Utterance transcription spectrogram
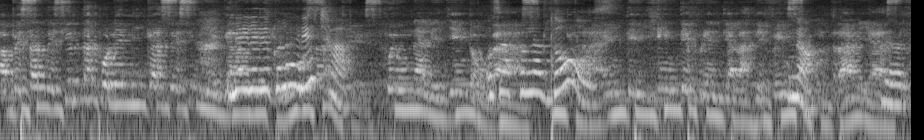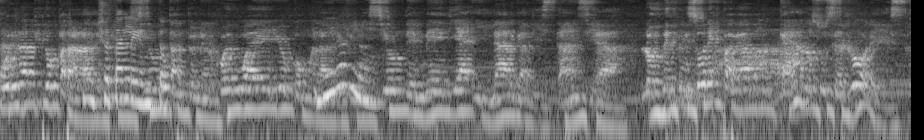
A pesar de ciertas polémicas es innegable le dio con la derecha. fue una leyenda o sea, con las dos. E inteligente frente a las defensas contrarias. Fue rápido para la Mucho definición tanto en el juego aéreo como en la definición de media y larga distancia. Los defensores pagaban caro sus errores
